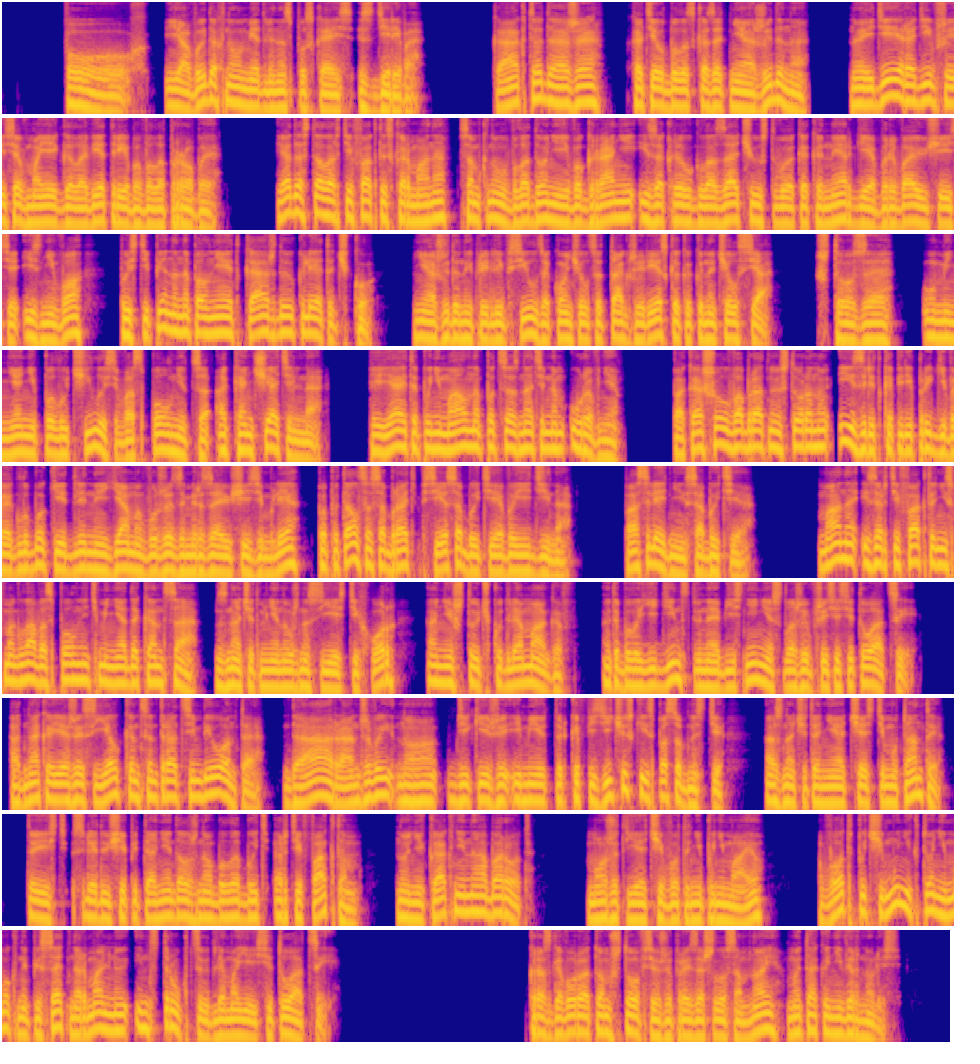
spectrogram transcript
Фух, я выдохнул, медленно спускаясь с дерева. Как-то даже, хотел было сказать неожиданно, но идея, родившаяся в моей голове, требовала пробы. Я достал артефакт из кармана, сомкнул в ладони его грани и закрыл глаза, чувствуя, как энергия, вырывающаяся из него, постепенно наполняет каждую клеточку. Неожиданный прилив сил закончился так же резко, как и начался. Что за... У меня не получилось восполниться окончательно. И я это понимал на подсознательном уровне. Пока шел в обратную сторону, изредка перепрыгивая глубокие длинные ямы в уже замерзающей земле, попытался собрать все события воедино. Последние события. Мана из артефакта не смогла восполнить меня до конца, значит, мне нужно съесть и хор, а не штучку для магов. Это было единственное объяснение сложившейся ситуации. Однако я же съел концентрат симбионта. Да, оранжевый, но дикие же имеют только физические способности — а значит, они отчасти мутанты? То есть следующее питание должно было быть артефактом, но никак не наоборот. Может, я чего-то не понимаю? Вот почему никто не мог написать нормальную инструкцию для моей ситуации. К разговору о том, что все же произошло со мной, мы так и не вернулись.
